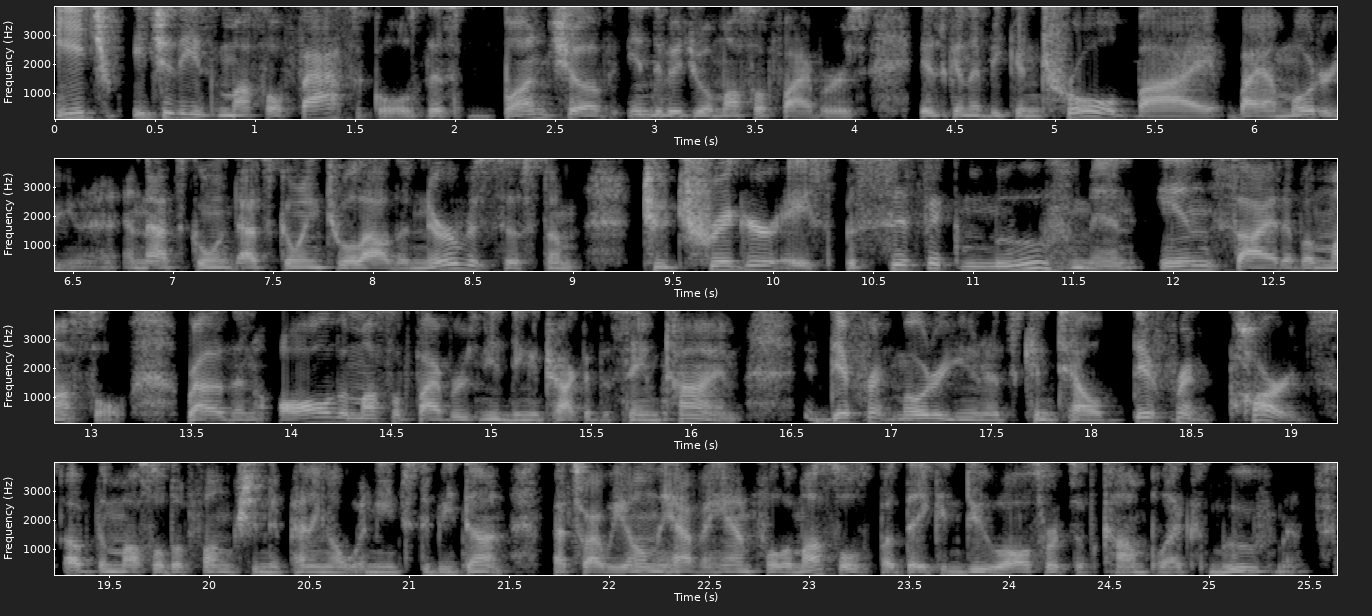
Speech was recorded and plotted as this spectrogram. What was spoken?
each, each of these muscle fascicles, this bunch of individual muscle fibers, is going to be controlled by, by a motor unit, and that's going, that's going to allow the nervous system to trigger a specific movement inside of a muscle. Rather than all the muscle fibers needing to contract at the same time, different motor units can tell different parts of the muscle to function depending on what needs to be done. That's why we only have a handful of muscles, but they can do all sorts of complex movements.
